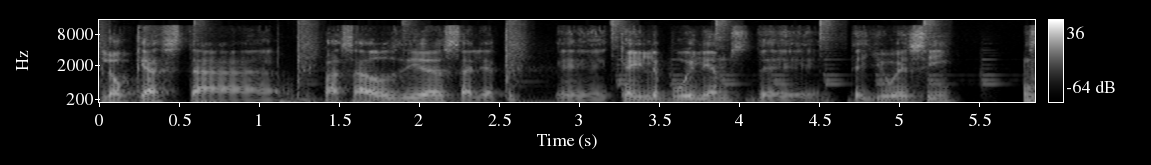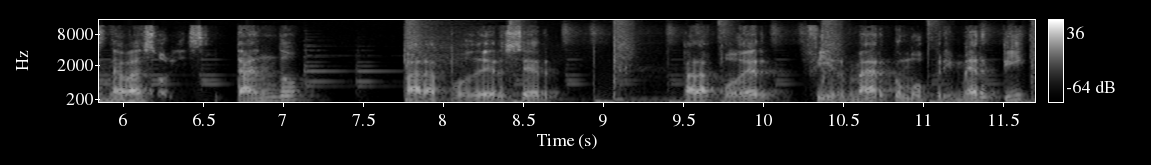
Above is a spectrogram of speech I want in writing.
lo que hasta pasados días salía que eh, Caleb Williams de, de USC estaba solicitando para poder ser, para poder firmar como primer pick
